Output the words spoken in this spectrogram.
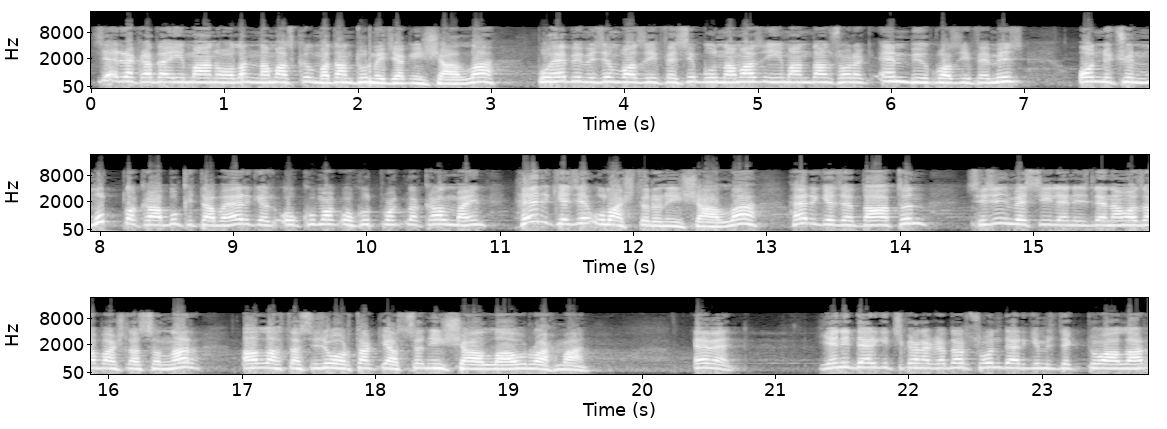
zerre kadar imanı olan namaz kılmadan durmayacak inşallah. Bu hepimizin vazifesi. Bu namaz imandan sonra en büyük vazifemiz. Onun için mutlaka bu kitabı herkes okumak, okutmakla kalmayın. Herkese ulaştırın inşallah. Herkese dağıtın. Sizin vesilenizle namaza başlasınlar. Allah da sizi ortak yatsın inşallahurrahman. Evet. Yeni dergi çıkana kadar son dergimizdeki dualar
